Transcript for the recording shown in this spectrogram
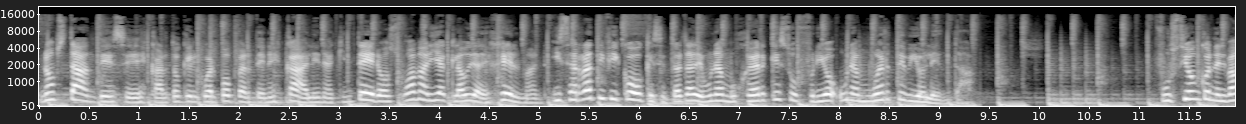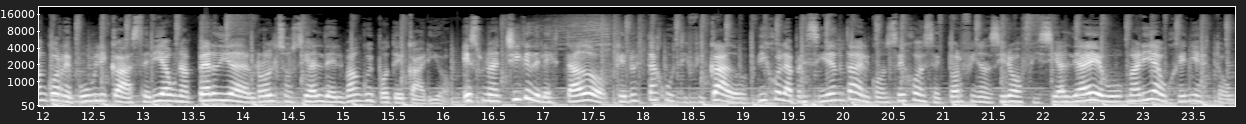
No obstante, se descartó que el cuerpo pertenezca a Elena Quinteros o a María Claudia de Hellman y se ratificó que se trata de una mujer que sufrió una muerte violenta fusión con el Banco República sería una pérdida del rol social del banco hipotecario. Es una chique del Estado que no está justificado, dijo la presidenta del Consejo de Sector Financiero Oficial de AEBU, María Eugenia Stowe.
